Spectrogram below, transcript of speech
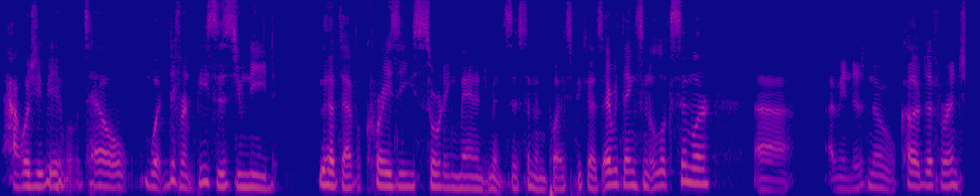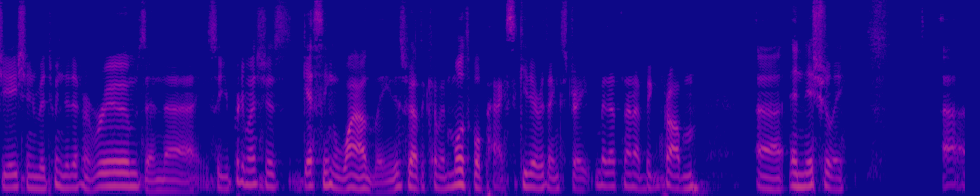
How would you be able to tell what different pieces you need? You'd have to have a crazy sorting management system in place because everything's going to look similar. Uh, I mean, there's no color differentiation between the different rooms, and uh, so you're pretty much just guessing wildly. This would have to come in multiple packs to keep everything straight, but that's not a big problem uh, initially. Uh,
